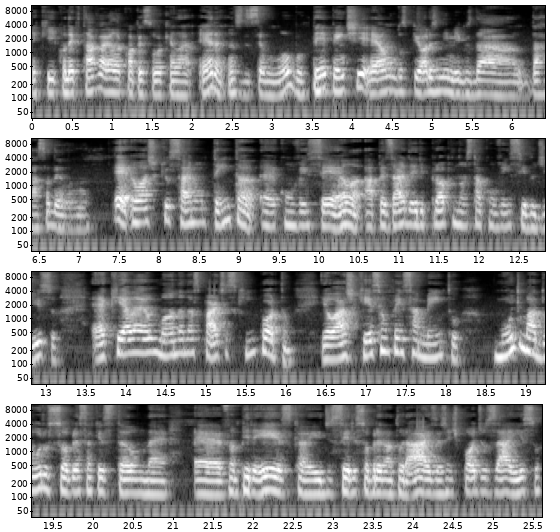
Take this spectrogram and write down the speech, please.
e que conectava ela com a pessoa que ela era antes de ser um lobo, de repente é um dos piores inimigos da, da raça dela, né? É, eu acho que o Simon tenta é, convencer ela, apesar dele próprio não estar convencido disso, é que ela é humana nas partes que importam. Eu acho que esse é um pensamento muito maduro sobre essa questão, né, é, vampiresca e de seres sobrenaturais. A gente pode usar isso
